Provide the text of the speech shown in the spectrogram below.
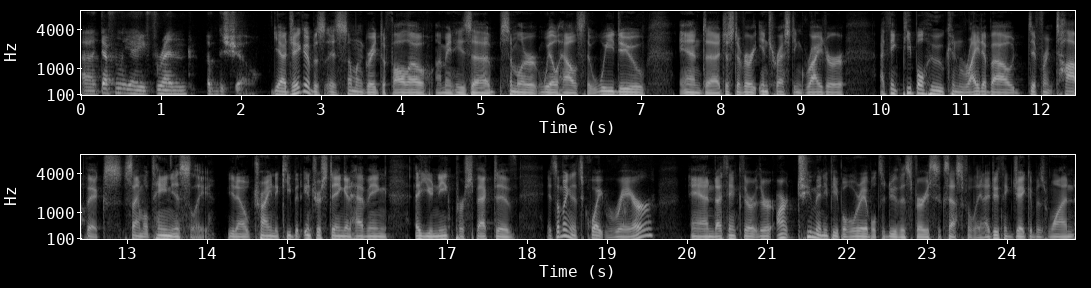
Uh, definitely a friend of the show. Yeah, Jacob is, is someone great to follow. I mean, he's a similar wheelhouse that we do, and uh, just a very interesting writer. I think people who can write about different topics simultaneously, you know, trying to keep it interesting and having a unique perspective, it's something that's quite rare. And I think there there aren't too many people who are able to do this very successfully. And I do think Jacob is one,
